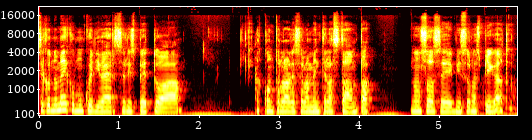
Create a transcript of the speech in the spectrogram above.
secondo me è comunque diverso rispetto a, a controllare solamente la stampa. Non so se mi sono spiegato.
